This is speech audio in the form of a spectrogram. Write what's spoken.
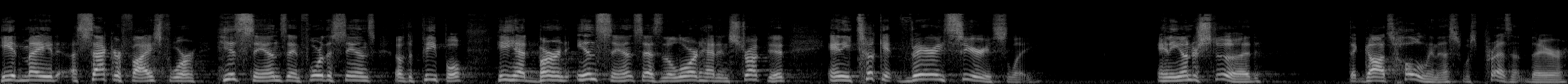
He had made a sacrifice for his sins and for the sins of the people. He had burned incense as the Lord had instructed, and he took it very seriously. And he understood that God's holiness was present there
